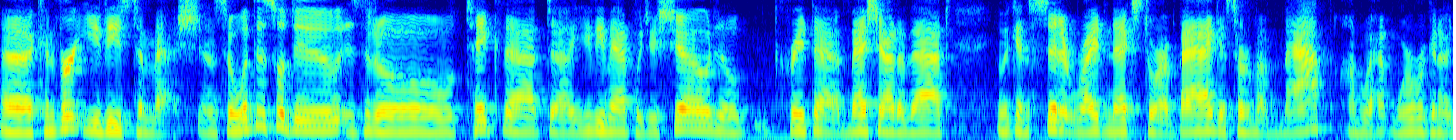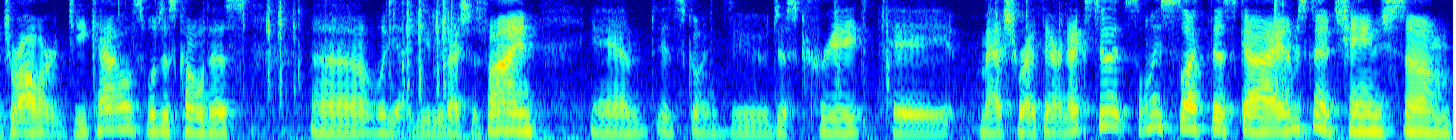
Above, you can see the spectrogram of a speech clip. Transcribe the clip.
uh, convert UVs to mesh. And so what this will do is it'll take that uh, UV map we just showed, it'll create that mesh out of that, and we can sit it right next to our bag as sort of a map on wh where we're going to draw our decals. We'll just call this, uh, well, yeah, UV mesh is fine. And it's going to just create a mesh right there next to it. So let me select this guy. I'm just going to change some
